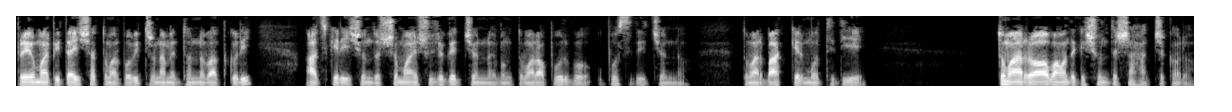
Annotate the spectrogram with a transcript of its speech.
প্রেমময় পিতা ঈশ্বর তোমার পবিত্র নামের ধন্যবাদ করি। আজকের এই সুন্দর সময় সুযোগের জন্য এবং তোমার অপূর্ব উপস্থিতির জন্য তোমার বাক্যের মধ্যে দিয়ে তোমার রব আমাদেরকে শুনতে সাহায্য করো।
